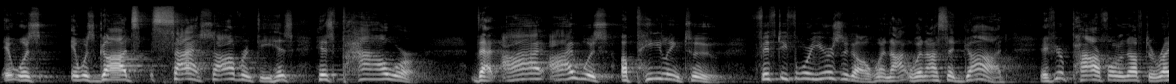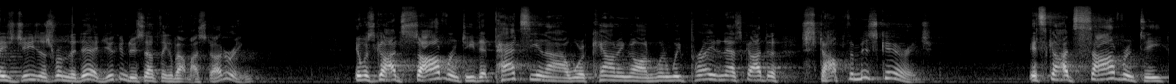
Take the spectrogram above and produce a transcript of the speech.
It was, it was God's sovereignty, his, his power that I, I was appealing to 54 years ago when I, when I said, God, if you're powerful enough to raise Jesus from the dead, you can do something about my stuttering. It was God's sovereignty that Patsy and I were counting on when we prayed and asked God to stop the miscarriage. It's God's sovereignty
